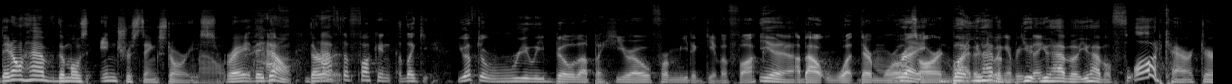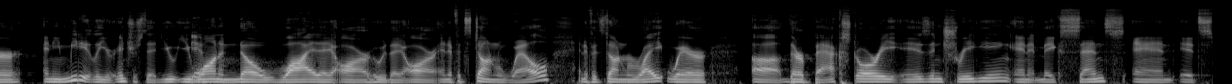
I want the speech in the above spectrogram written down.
They don't have the most interesting stories, right? They Half- don't. They're half the fucking like you have to really build up a hero for me to give a fuck. Yeah. about what their morals are and why but they're you have doing a, everything. You, you have a you have a flawed character, and immediately you're interested. You you Yeah. want to know why they are who they are, and if it's done well, and if it's done right, where uh, their backstory is intriguing and it makes sense, and it's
